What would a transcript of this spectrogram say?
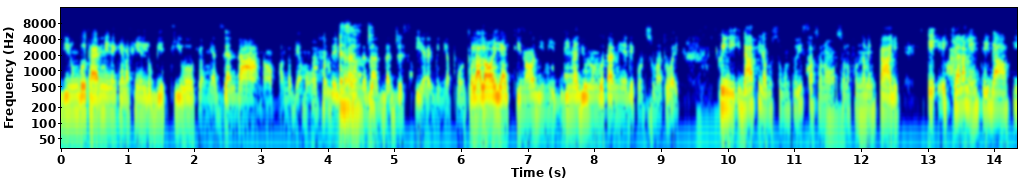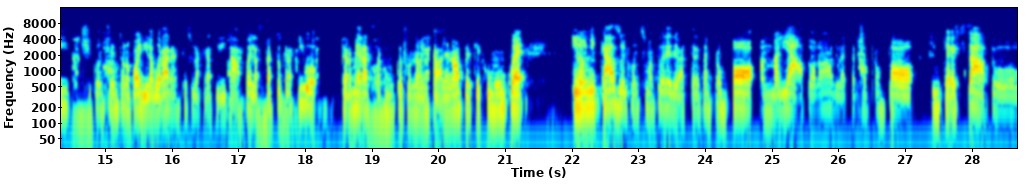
di lungo termine che alla fine è l'obiettivo che ogni azienda ha no? quando abbiamo dei brand esatto. da, da, gestire, quindi appunto la loyalty no? di, di medio-lungo termine dei consumatori. Quindi i dati da questo punto di vista sono, sono fondamentali e, e, chiaramente i dati ci consentono poi di lavorare anche sulla creatività. Poi l'aspetto creativo per me resta comunque fondamentale, no? perché comunque in ogni caso il consumatore deve essere sempre un po' ammaliato, no? deve essere sempre un po' interessato,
